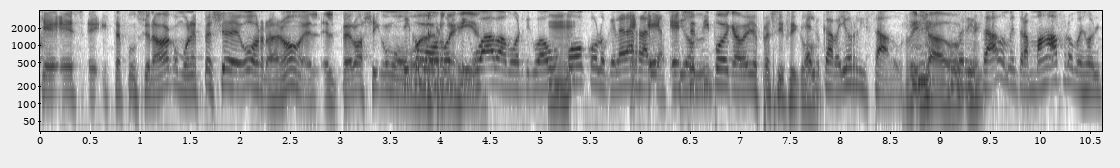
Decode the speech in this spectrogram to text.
que es, eh, te funcionaba como una especie de gorra, ¿no? El, el pelo así como... sí, como amortiguaba, amortiguaba un poco lo que era la Eh, eh, radiación. Ese tipo de cabello específico. El cabello rizado. Rizado. Rizado, mientras más afro, mejor.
